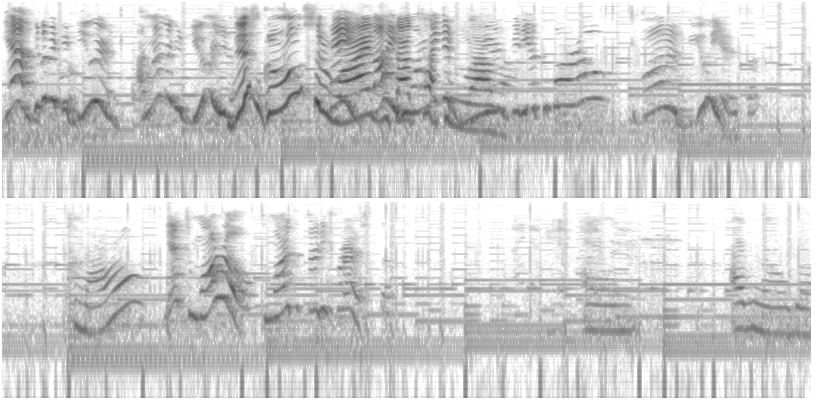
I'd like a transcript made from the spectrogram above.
yeah, I'm gonna make a New Year's. I'm gonna make a New Year's. This girl survived Hey, guys, you without wanna make a New. Year's video tomorrow? Tomorrow is New Year's. Tomorrow? Yeah, tomorrow. Tomorrow's the 31st. Um, I don't know, bro.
